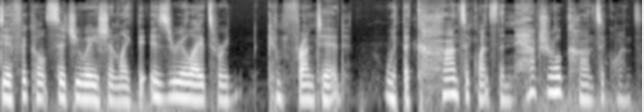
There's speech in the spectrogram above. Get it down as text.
difficult situation, like the Israelites were confronted with the consequence, the natural consequence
